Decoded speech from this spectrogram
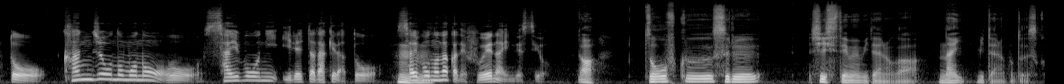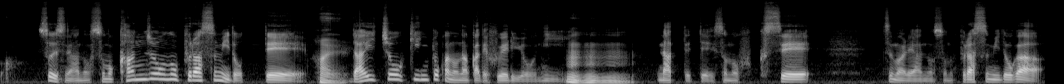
と、感情のものを細胞に入れただけだと、うんうん細胞の中で増えないんですよ。あ、増幅するシステムみたいのがないみたいなことですか？そうですね。あの、その感情のプラスミドって、はい。大腸菌とかの中で増えるようにうんうんうん。なってて、その複製、つまりあの、そのプラスミドが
